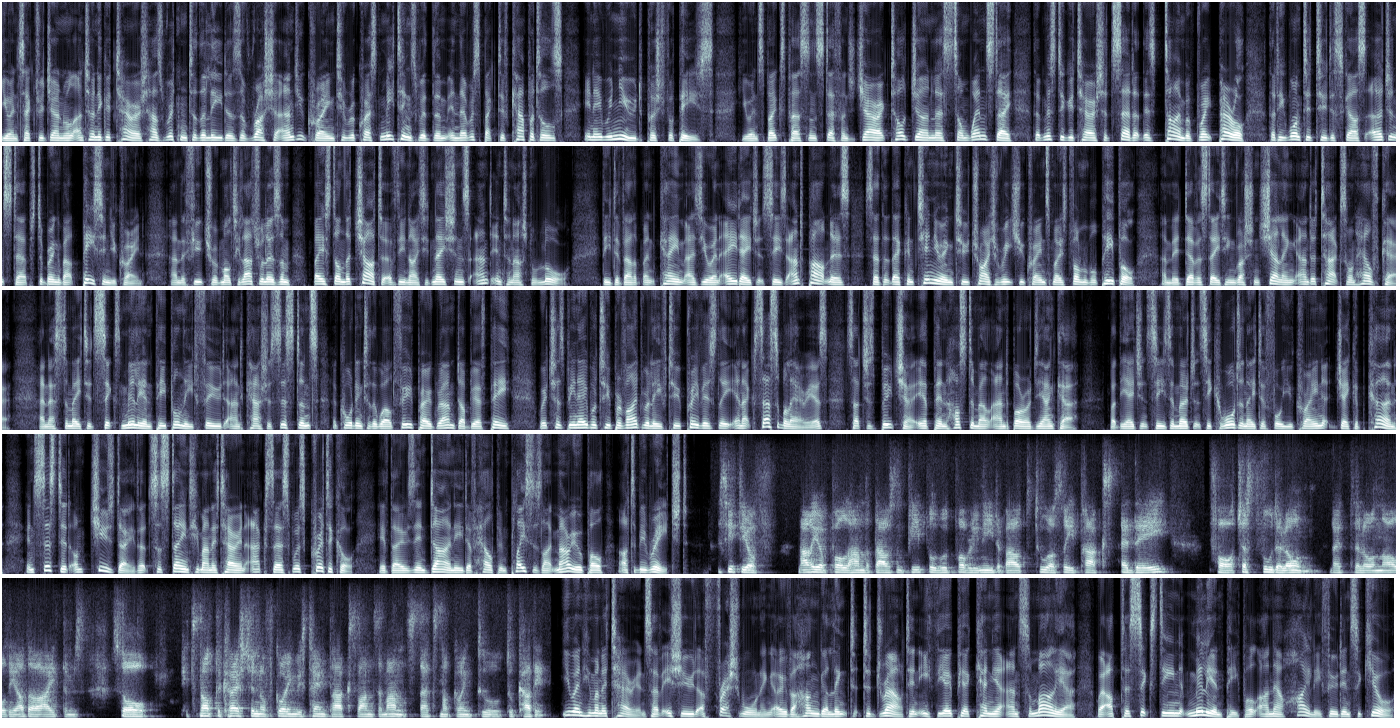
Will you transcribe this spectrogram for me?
UN Secretary General Antonio Guterres has written to the leaders of Russia and Ukraine to request meetings with them in their respective capitals in a renewed push for peace. UN spokesperson Stefan Dujarric told journalists on Wednesday that Mr. Guterres had said at this time of great peril that he wanted to discuss urgent steps to bring about peace in Ukraine and the future of multilateralism based on the Charter of the United Nations and international law. The development came as UN aid agencies and partners said that they're continuing to try to to reach Ukraine's most vulnerable people amid devastating Russian shelling and attacks on healthcare. An estimated 6 million people need food and cash assistance, according to the World Food Programme, WFP, which has been able to provide relief to previously inaccessible areas such as Bucha, Irpin, Hostomel, and Borodyanka. But the agency's emergency coordinator for Ukraine, Jacob Kern, insisted on Tuesday that sustained humanitarian access was critical if those in dire need of help in places like Mariupol are to be reached. The city of Mariupol, 100,000 people, would probably need about two or three trucks a day for just food alone, let alone all the other items. So it's not the question of going with 10 trucks once a month. That's not going to, to cut it. UN humanitarians have issued a fresh warning over hunger linked to drought in Ethiopia, Kenya, and Somalia, where up to 16 million people are now highly food insecure.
